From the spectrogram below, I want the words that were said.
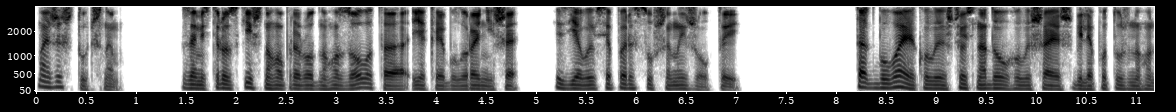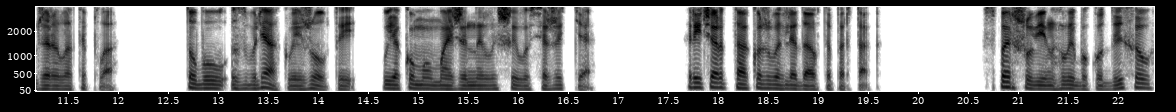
майже штучним. Замість розкішного природного золота, яке було раніше, з'явився пересушений жовтий. Так буває, коли щось надовго лишаєш біля потужного джерела тепла. То був збляклий жовтий, у якому майже не лишилося життя. Річард також виглядав тепер так. Спершу він глибоко дихав,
